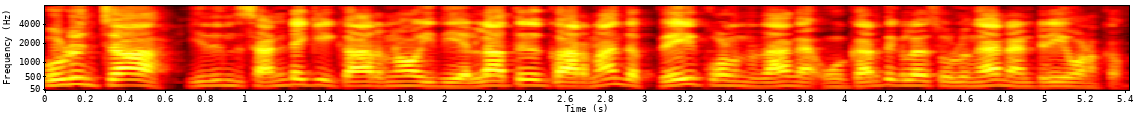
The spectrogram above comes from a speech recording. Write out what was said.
புழிஞ்சா புடிஞ்சா இது இந்த சண்டைக்கு காரணம் இது எல்லாத்துக்கும் காரணம் இந்த பேய் குழந்தை தாங்க உங்கள் கருத்துக்களை சொல்லுங்கள் நன்றி வணக்கம்.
